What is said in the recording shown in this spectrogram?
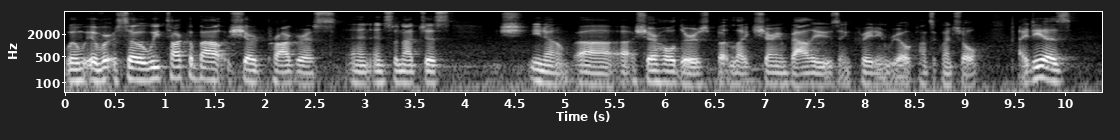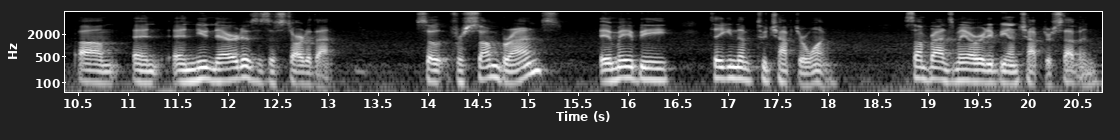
when we, we're, so we talk about shared progress, and, and so not just sh- you know uh, uh, shareholders, but like sharing values and creating real consequential ideas. Um, and and new narratives is the start of that. So for some brands, it may be taking them to chapter one. Some brands may already be on chapter seven.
